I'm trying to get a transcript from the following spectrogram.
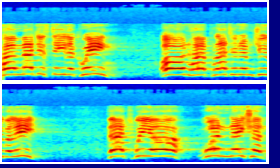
Her Majesty the Queen on her Platinum Jubilee, that we are one nation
